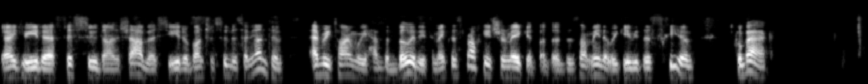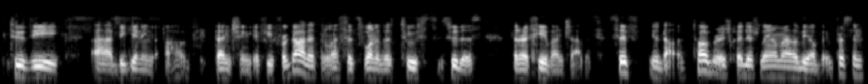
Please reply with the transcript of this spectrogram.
yeah, you eat a fifth Suda on Shabbos, you eat a bunch of Sudas on Yantiv, every time we have the ability to make this bracha, you should make it. But that does not mean that we gave you this to go back to the uh, beginning of benching if you forgot it, unless it's one of the two sudas that are chiv on Shabbos. Sif yudal tov rish chedesh le'yom A person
